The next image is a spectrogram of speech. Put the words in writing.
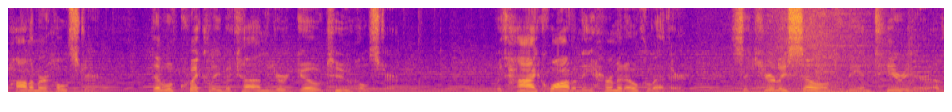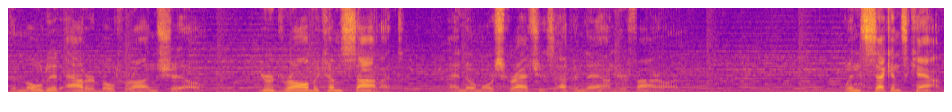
polymer holster that will quickly become your go to holster. With high quality Hermann oak leather, securely sewn to the interior of the molded outer Boltaron shell, your draw becomes silent and no more scratches up and down your firearm. When seconds count,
